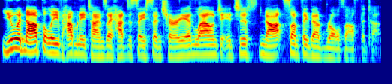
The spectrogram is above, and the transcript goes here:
You would not believe how many times I had to say Centurion Lounge. It's just not something that rolls off the tongue.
